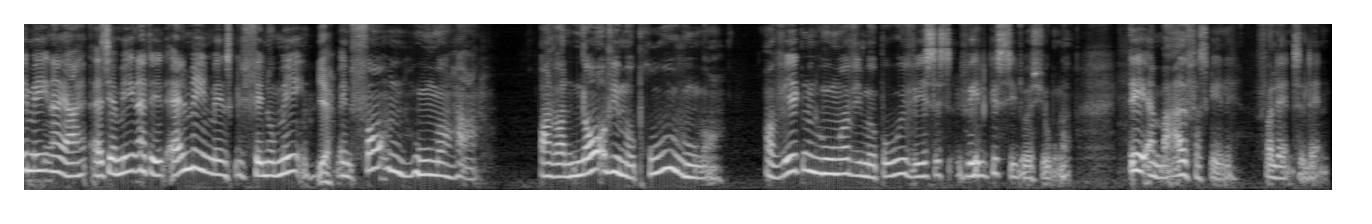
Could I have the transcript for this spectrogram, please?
Det mener jeg. Altså jeg mener, det er et almen menneskeligt fænomen, ja. men formen humor har, og hvornår vi må bruge humor, og hvilken humor vi må bruge i visse, hvilke situationer, det er meget forskelligt fra land til land.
